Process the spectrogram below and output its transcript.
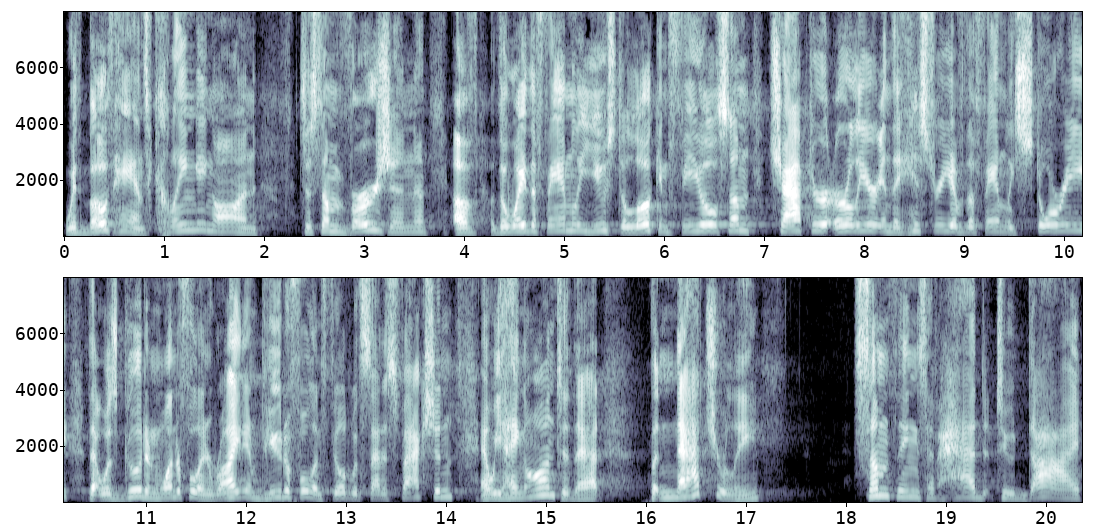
with both hands clinging on to some version of the way the family used to look and feel, some chapter earlier in the history of the family story that was good and wonderful and right and beautiful and filled with satisfaction. And we hang on to that. But naturally, some things have had to die.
